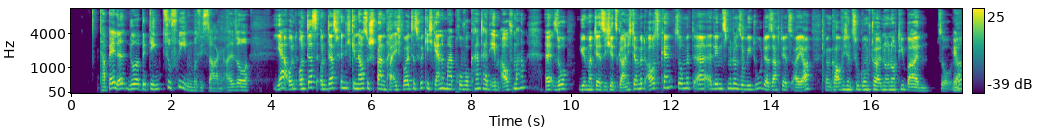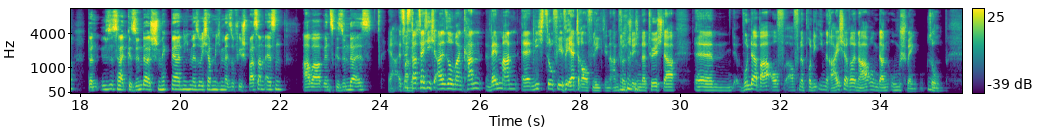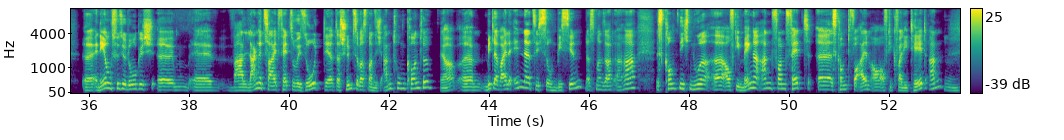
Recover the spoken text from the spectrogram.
Tabelle nur bedingt zufrieden, muss ich sagen. Also Ja, und, und das, und das finde ich genauso spannend, weil ich wollte es wirklich gerne mal provokant halt eben aufmachen. Äh, so jemand, der sich jetzt gar nicht damit auskennt, so mit äh, Lebensmitteln, so wie du, der sagt jetzt, ah ja, dann kaufe ich in Zukunft halt nur noch die beiden. So, Ja. ne? Dann ist es halt gesünder, es schmeckt mir halt nicht mehr so, ich habe nicht mehr so viel Spaß am Essen, aber wenn es gesünder ist, Ja, es Mach ist ich tatsächlich also, man kann, wenn man äh, nicht so viel Wert drauf legt, in Anführungsstrichen natürlich da ähm, wunderbar auf, auf eine proteinreichere Nahrung dann umschwenken. So. Äh, ernährungsphysiologisch ähm, äh, war lange Zeit Fett sowieso der, das Schlimmste, was man sich antun konnte. Ja, ähm, mittlerweile ändert sich so ein bisschen, dass man sagt, aha, es kommt nicht nur äh, auf die Menge an von Fett, äh, es kommt vor allem auch auf die Qualität an.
